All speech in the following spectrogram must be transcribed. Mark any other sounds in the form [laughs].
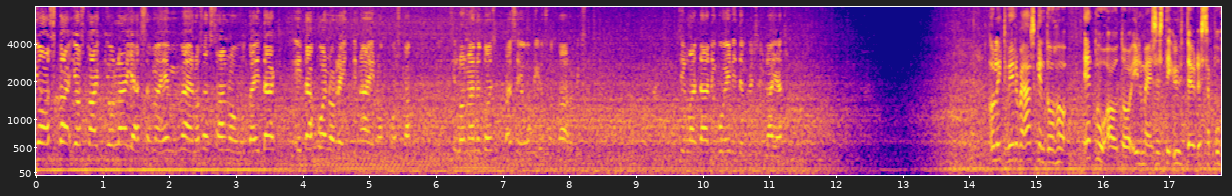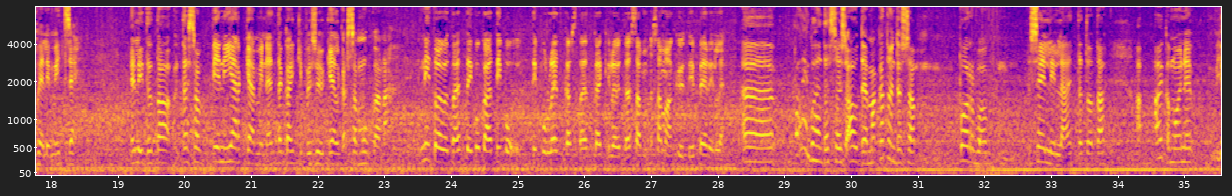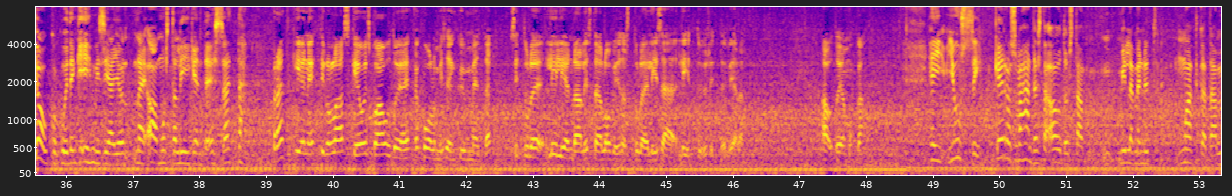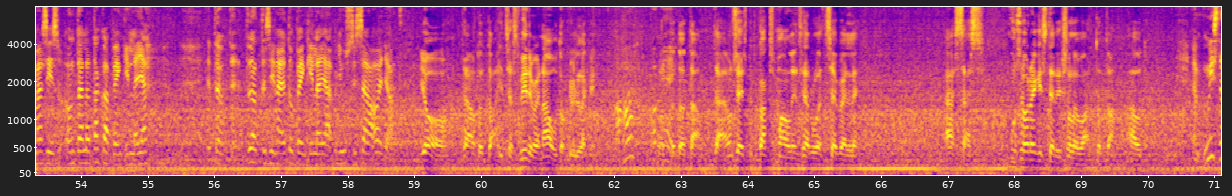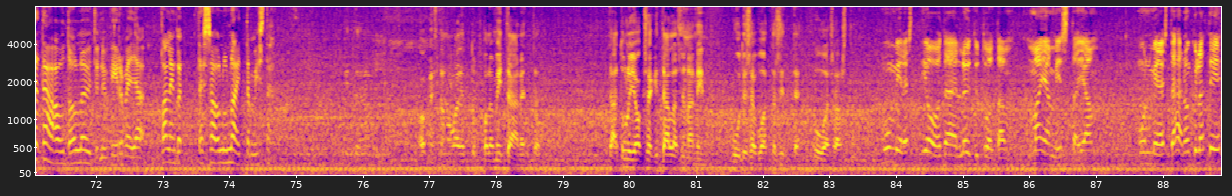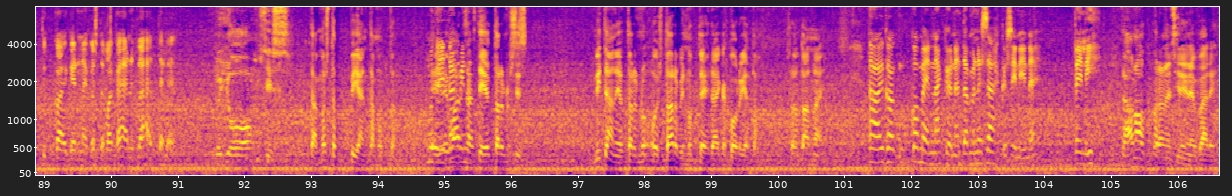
jos, ka, jos kaikki on läjässä, mä en, mä en osaa sanoa, mutta ei tää, ei tää huono reitti näin ole, koska silloin aina toiset pääsee ohi, jos on tarvis. Silloin tää niinku eniten pysyy läjässä. Olit Virve äsken tuohon etuautoon ilmeisesti yhteydessä puhelimitse. Eli tota, tässä on pieni järkkääminen, että kaikki pysyy kelkassa mukana. Niin toivotaan, ettei kukaan tipu, tipu letkasta, että kaikki löytää sam- samaa kyytiä perille. Öö, paljonkohan tässä olisi autoja? Mä katsoin tuossa Porvo sellillä, että tota, a- aikamoinen joukko kuitenkin ihmisiä jo näin aamusta liikenteessä. Että... Prätki en ehtinyt laskea, olisiko autoja ehkä 30. Sitten tulee Liljendaalista ja Lovisasta tulee lisää, liittyy sitten vielä autoja mukaan. Hei Jussi, kerros vähän tästä autosta, millä me nyt matkataan. Mä siis on täällä takapenkillä ja te olette, te olette siinä etupenkillä ja Jussi sä ajat. Joo, tää on tota, itse asiassa Virven auto kylläkin. Aha, okei. Okay. Mutta tota, tää on 72 mallin Chevrolet Chevelle SS. Museorekisterissä oleva tota, auto. Mistä tämä auto on löytynyt Virve ja paljonko tässä on ollut laittamista? Oikeastaan on laitettu paljon mitään, että tää tuli jokseenkin tällaisena niin kuutisen vuotta sitten USAsta. Mun mielestä joo, tää löytyi tuolta Miamista ja mun mielestä hän on kyllä tehty kaiken näköistä, vaikka hän nyt vähättelee. No joo, siis tämmöistä pientä, mutta Mut ei, ei ei tarvin- varsinaisesti ei ole tarvinnut siis mitään ei ole tarvinnut, olisi tarvinnut tehdä eikä korjata, sanotaan näin. Tää on aika komeen näköinen tämmönen sähkösininen peli. Tää on alkuperäinen sininen väri.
